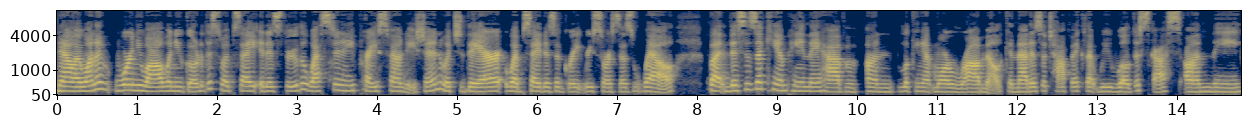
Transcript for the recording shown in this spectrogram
Now, I want to warn you all when you go to this website, it is through the Weston A. Price Foundation, which their website is a great resource as well. But this is a campaign they have on looking at more raw milk. And that is a topic that we will discuss on the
